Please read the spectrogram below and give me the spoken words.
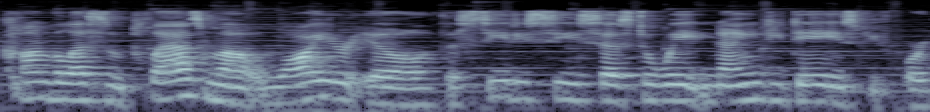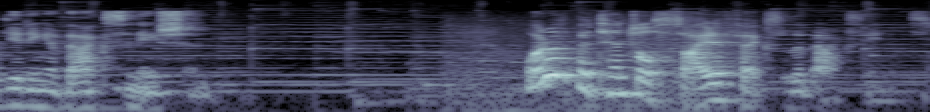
convalescent plasma while you're ill, the CDC says to wait 90 days before getting a vaccination. What are the potential side effects of the vaccines?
